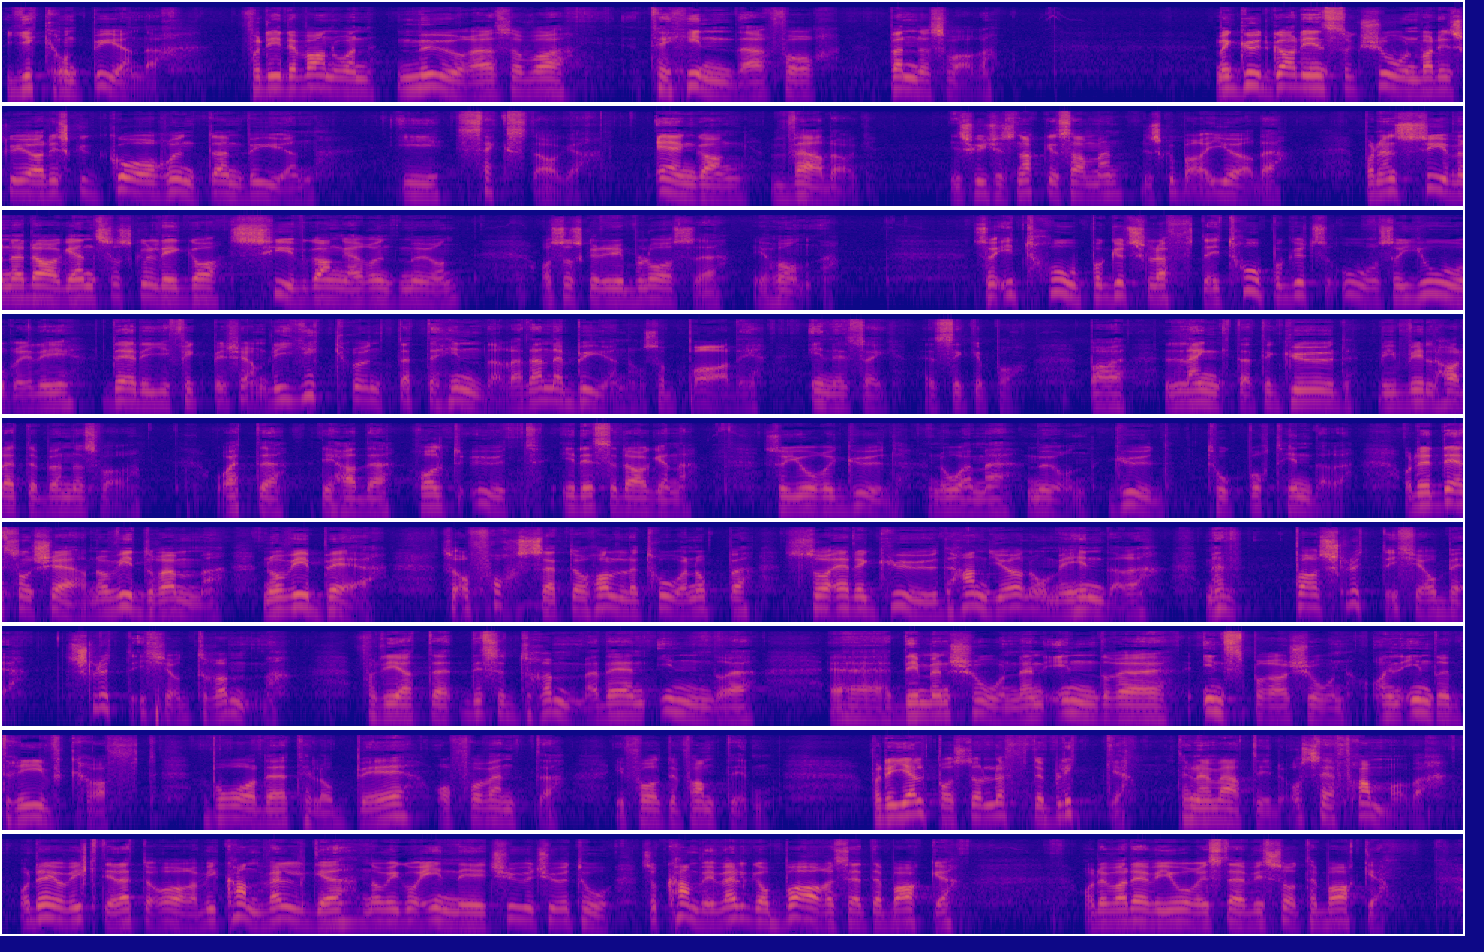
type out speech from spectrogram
gikk rundt byen der. Fordi det var noen murer som var til hinder for bønnesvaret. Men Gud ga de instruksjon hva de skulle gjøre. De skulle gå rundt den byen i seks dager. Én gang hver dag. De skulle ikke snakke sammen, de skulle bare gjøre det. På den syvende dagen så skulle de gå syv ganger rundt muren, og så skulle de blåse i hornene. Så i tro på Guds løfte, i tro på Guds ord, så gjorde de det de fikk beskjed om. De gikk rundt dette hinderet, denne byen, og så ba de inni seg, jeg er sikker på bare lengte etter Gud. Vi vil ha dette bønnesvaret. Og etter de hadde holdt ut i disse dagene, så gjorde Gud noe med muren. Gud tok bort hinderet. Og det er det som skjer når vi drømmer, når vi ber. Så å fortsette å holde troen oppe, så er det Gud. Han gjør noe med hinderet. Men bare slutt ikke å be. Slutt ikke å drømme. Fordi at eh, disse drømmer, det er en indre eh, dimensjon, en indre inspirasjon og en indre drivkraft både til å be og forvente i forhold til framtiden. For det hjelper oss til å løfte blikket til enhver tid og se framover. Og det er jo viktig dette året. Vi kan velge, når vi går inn i 2022, så kan vi velge å bare se tilbake. Og det var det vi gjorde i sted. Vi så tilbake.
